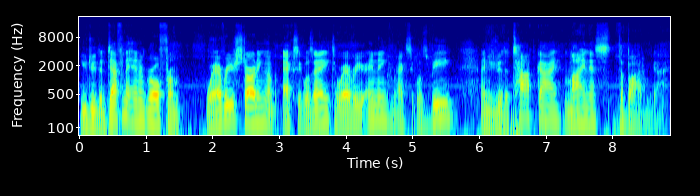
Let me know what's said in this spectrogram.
you do the definite integral from wherever you're starting of x equals a to wherever you're ending from x equals b, and you do the top guy minus the bottom guy.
